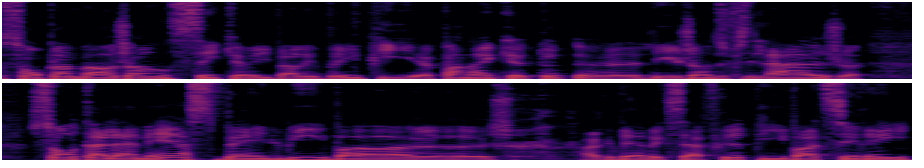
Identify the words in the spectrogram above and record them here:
son plan de vengeance, c'est qu'il va arriver, puis euh, pendant que tous euh, les gens du village sont à la messe, ben lui, il va arriver avec sa flûte, puis il va tirer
